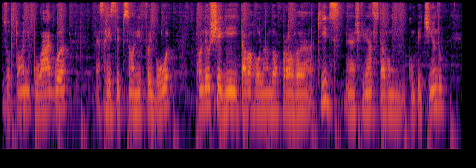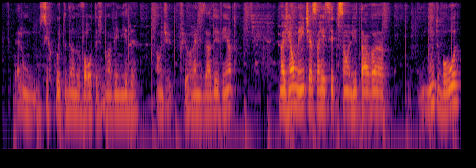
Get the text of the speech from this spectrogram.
isotônico, água. Essa recepção ali foi boa. Quando eu cheguei, estava rolando a prova Kids, né, as crianças estavam competindo. Era um, um circuito dando voltas numa avenida onde foi organizado o evento. Mas realmente essa recepção ali estava muito boa.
